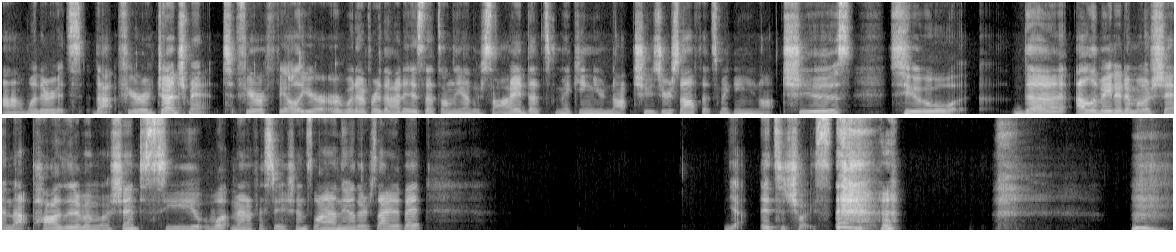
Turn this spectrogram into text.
Um, whether it's that fear of judgment, fear of failure, or whatever that is that's on the other side that's making you not choose yourself, that's making you not choose to the elevated emotion, that positive emotion, to see what manifestations lie on the other side of it. Yeah, it's a choice.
